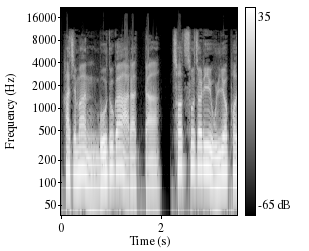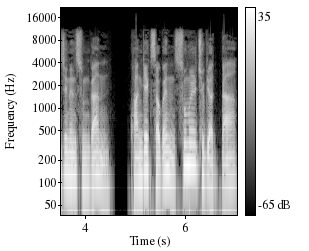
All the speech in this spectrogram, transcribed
하지만 모두가 알았다. 첫 소절이 울려 퍼지는 순간 관객석은 숨을 죽였다.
